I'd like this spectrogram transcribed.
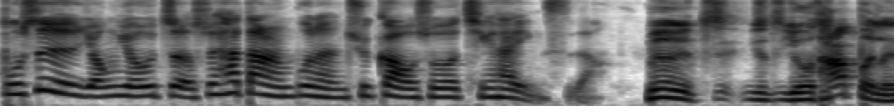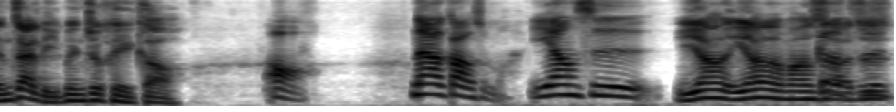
不是拥有者，所以他当然不能去告说侵害隐私啊。没有，有有他本人在里面就可以告。哦。那要告什么？一样是一样一样的方式，就是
